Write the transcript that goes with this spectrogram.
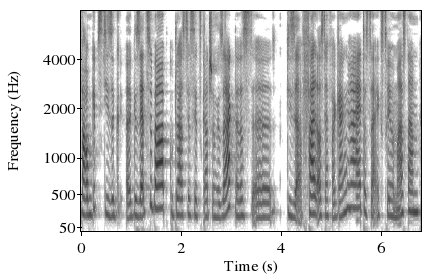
warum gibt es diese äh, Gesetze überhaupt? Gut, du hast das jetzt gerade schon gesagt, ne, dass äh, dieser Fall aus der Vergangenheit, dass da extreme Maßnahmen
